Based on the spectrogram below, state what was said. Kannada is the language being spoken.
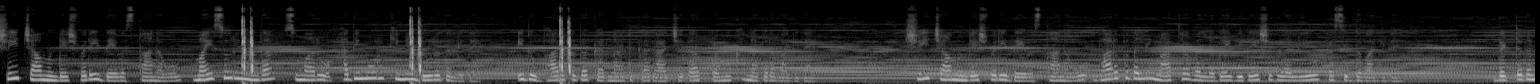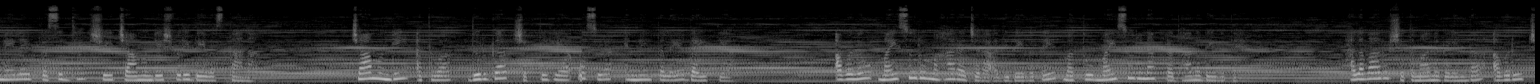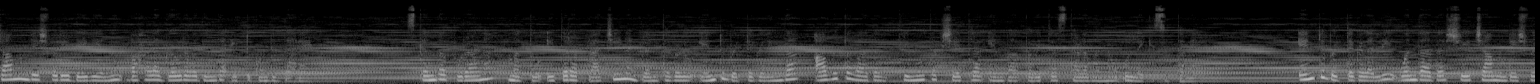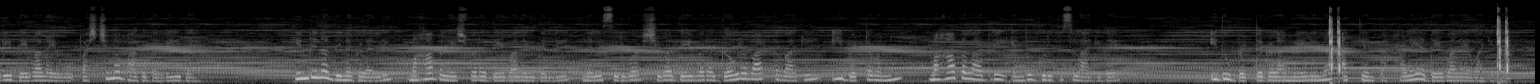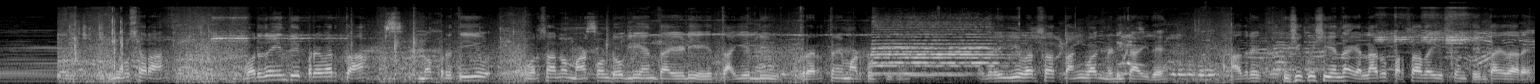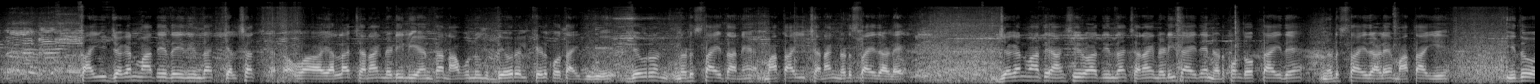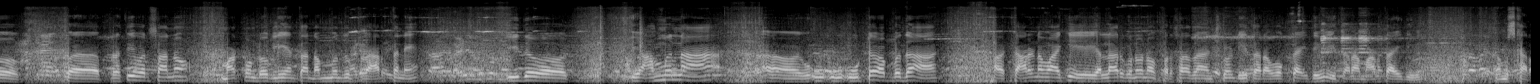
ಶ್ರೀ ಚಾಮುಂಡೇಶ್ವರಿ ದೇವಸ್ಥಾನವು ಮೈಸೂರಿನಿಂದ ಸುಮಾರು ಹದಿಮೂರು ಕಿಮಿ ದೂರದಲ್ಲಿದೆ. ಇದು ಭಾರತದ ಕರ್ನಾಟಕ ರಾಜ್ಯದ ಪ್ರಮುಖ ನಗರವಾಗಿದೆ. ಶ್ರೀ ಚಾಮುಂಡೇಶ್ವರಿ ದೇವಸ್ಥಾನವು ಭಾರತದಲ್ಲಿ ಮಾತ್ರವಲ್ಲದೆ ವಿದೇಶಗಳಲ್ಲಿಯೂ ಪ್ರಸಿದ್ಧವಾಗಿದೆ. ಬೆಟ್ಟದ ಮೇಲೆ ಪ್ರಸಿದ್ಧ ಶ್ರೀ ಚಾಮುಂಡೇಶ್ವರಿ ದೇವಸ್ಥಾನ. ಚಾಮುಂಡಿ ಅಥವಾ ದುರ್ಗಾ ಶಕ್ತಿಯ ಉಸುರ ಎಮ್ಮೆ ತಲೆಯ ದೈತ್ಯ. ಅವಳು ಮೈಸೂರು ಮಹಾರಾಜರ ಅಧಿದೇವತೆ ಮತ್ತು ಮೈಸೂರಿನ ಪ್ರಧಾನ ದೇವತೆ. ಹಲವಾರು ಶತಮಾನಗಳಿಂದ ಅವರು ಚಾಮುಂಡೇಶ್ವರಿ ದೇವಿಯನ್ನು ಬಹಳ ಗೌರವದಿಂದ ಇಟ್ಟುಕೊಂಡಿದ್ದಾರೆ. ಸ್ಕಂದ ಪುರಾಣ ಮತ್ತು ಇತರ ಪ್ರಾಚೀನ ಗ್ರಂಥಗಳು ಎಂಟು ಬೆಟ್ಟಗಳಿಂದ ಆವೃತವಾದ ತ್ರಿಮೂತ ಕ್ಷೇತ್ರ ಎಂಬ ಪವಿತ್ರ ಸ್ಥಳವನ್ನು ಉಲ್ಲೇಖಿಸುತ್ತವೆ. ಎಂಟು ಬೆಟ್ಟಗಳಲ್ಲಿ ಒಂದಾದ ಶ್ರೀ ಚಾಮುಂಡೇಶ್ವರಿ ದೇವಾಲಯವು ಪಶ್ಚಿಮ ಭಾಗದಲ್ಲಿ ಇದೆ. ಹಿಂದಿನ ದಿನಗಳಲ್ಲಿ ಮಹಾಬಲೇಶ್ವರ ದೇವಾಲಯದಲ್ಲಿ ನೆಲೆಸಿರುವ ಶಿವದೇವರ ಗೌರವಾರ್ಥವಾಗಿ ಈ ಬೆಟ್ಟವನ್ನು ಮಹಾಬಲಾದ್ರಿ ಎಂದು ಗುರುತಿಸಲಾಗಿದೆ. ಇದು ಬೆಟ್ಟಗಳ ಮೇಲಿನ ಅತ್ಯಂತ ಹಳೆಯ ದೇವಾಲಯವಾಗಿದೆ. ನಮಸ್ಕಾರ. ವರದಯಂತಿ ಪ್ರವರ್ತ ನಾವು ಪ್ರತಿ ವರ್ಷನೂ ಮಾಡ್ಕೊಂಡು ಹೋಗಲಿ ಅಂತ ಹೇಳಿ ತಾಯಿಯಲ್ಲಿ ಪ್ರಾರ್ಥನೆ ಮಾಡ್ಕೊಡ್ತೀವಿ. ಈ ವರ್ಷ ತಂಗವಾಗಿ ನಡೀತಾ ಇದೆ. ಆದರೆ ಖುಷಿ ಖುಷಿಯಿಂದ ಎಲ್ಲರೂ ಪ್ರಸಾದ ಇಸ್ಕೊಂಡು ತಿಂತಾ ಇದ್ದಾರೆ. ತಾಯಿ ಜಗನ್ಮಾತೆ ದಯದಿಂದ ಕೆಲಸ ಎಲ್ಲ ಚೆನ್ನಾಗಿ ನಡೀಲಿ ಅಂತ ನಾವು ದೇವರಲ್ಲಿ ಕೇಳ್ಕೊತಾ ಇದ್ದೀವಿ. ದೇವರು ನಡೆಸ್ತಾ ಇದ್ದಾನೆ ಮಾತಾಯಿ ಚೆನ್ನಾಗಿ ನಡೆಸ್ತಾ ಇದ್ದಾಳೆ. ಜಗನ್ಮಾತೆ ಆಶೀರ್ವಾದದಿಂದ ಚೆನ್ನಾಗಿ ನಡೀತಾ ಇದೆ, ನಡ್ಕೊಂಡು ಹೋಗ್ತಾ ಇದೆ, ನಡೆಸ್ತಾ ಇದ್ದಾಳೆ ಮಾತಾಯಿ ಇದು ಪ್ರತಿ ವರ್ಷನೂ ಮಾಡ್ಕೊಂಡು ಹೋಗಲಿ ಅಂತ ನಮ್ಮದು ಪ್ರಾರ್ಥನೆ. ಇದು, ಈ ಅಮ್ಮನ ಹಬ್ಬದ ಕಾರಣವಾಗಿ ಎಲ್ಲರಿಗೂ ನಾವು ಪ್ರಸಾದ ಹಂಚ್ಕೊಂಡು ಈ ಥರ ಹೋಗ್ತಾ ಇದ್ದೀವಿ ಈ ಥರ ಮಾಡ್ತಾ ಇದ್ದೀವಿ ನಮಸ್ಕಾರ.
